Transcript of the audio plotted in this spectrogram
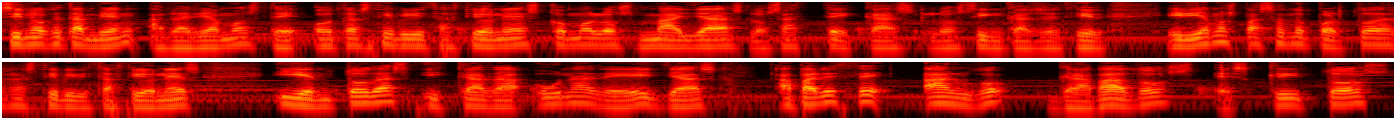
sino que también hablaríamos de otras civilizaciones como los mayas, los aztecas, los incas, es decir, iríamos pasando por todas las civilizaciones y en todas y cada una de ellas aparece algo, grabados, escritos,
